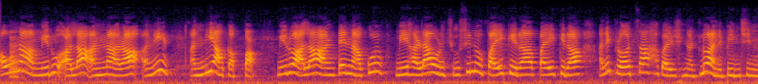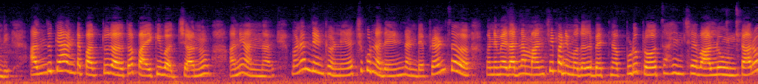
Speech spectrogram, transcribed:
అవునా మీరు అలా అన్నారా అని అంది ఆ కప్ప. మీరు అలా అంటే నాకు మీ హడావుడు చూసి నువ్వు పైకి రా పైకి రా అని ప్రోత్సాహపరిచినట్లు అనిపించింది. అందుకే అంటే పట్టుదలతో పైకి వచ్చాను అని అన్నారు. మనం దీంట్లో నేర్చుకున్నది ఏంటంటే ఫ్రెండ్స్ మనం ఏదన్నా మంచి పని మొదలుపెట్టినప్పుడు ప్రోత్సహించే వాళ్ళు ఉంటారు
